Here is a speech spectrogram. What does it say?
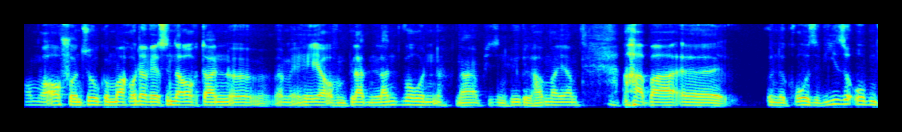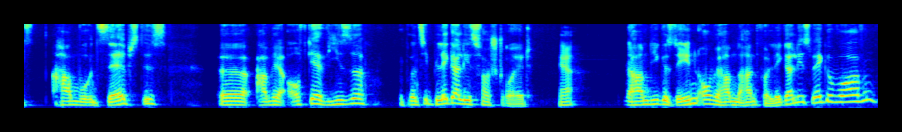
haben wir auch schon so gemacht. Oder wir sind auch dann, äh, wenn wir hier ja auf dem platten Land wohnen, na, ein bisschen Hügel haben wir ja, aber äh, eine große Wiese oben haben, wo uns selbst ist, äh, haben wir auf der Wiese im Prinzip Leckerlis verstreut. ja, Da haben die gesehen, oh, wir haben eine Handvoll Leckerlis weggeworfen.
